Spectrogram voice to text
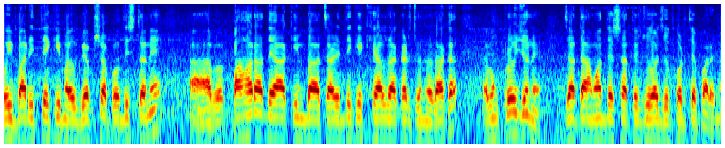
ওই বাড়িতে কিংবা ওই ব্যবসা প্রতিষ্ঠানে পাহারা দেওয়া কিংবা চারিদিকে খেয়াল রাখার জন্য রাখা এবং প্রয়োজনে যাতে আমাদের সাথে যোগাযোগ করতে পারেন।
